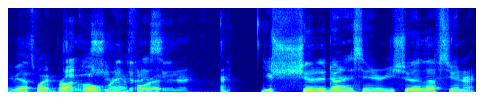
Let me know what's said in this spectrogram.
maybe that's why Brock Holt ran for it. it you should have done it sooner. You should have left sooner.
